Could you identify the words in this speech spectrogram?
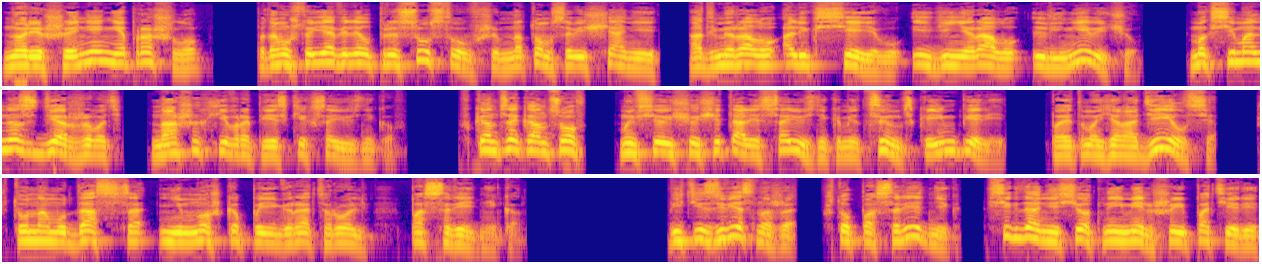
Но решение не прошло, потому что я велел присутствовавшим на том совещании адмиралу Алексееву и генералу Линевичу максимально сдерживать наших европейских союзников. В конце концов, мы все еще считались союзниками Цинской империи, поэтому я надеялся, что нам удастся немножко поиграть роль посредника. Ведь известно же, что посредник всегда несет наименьшие потери,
